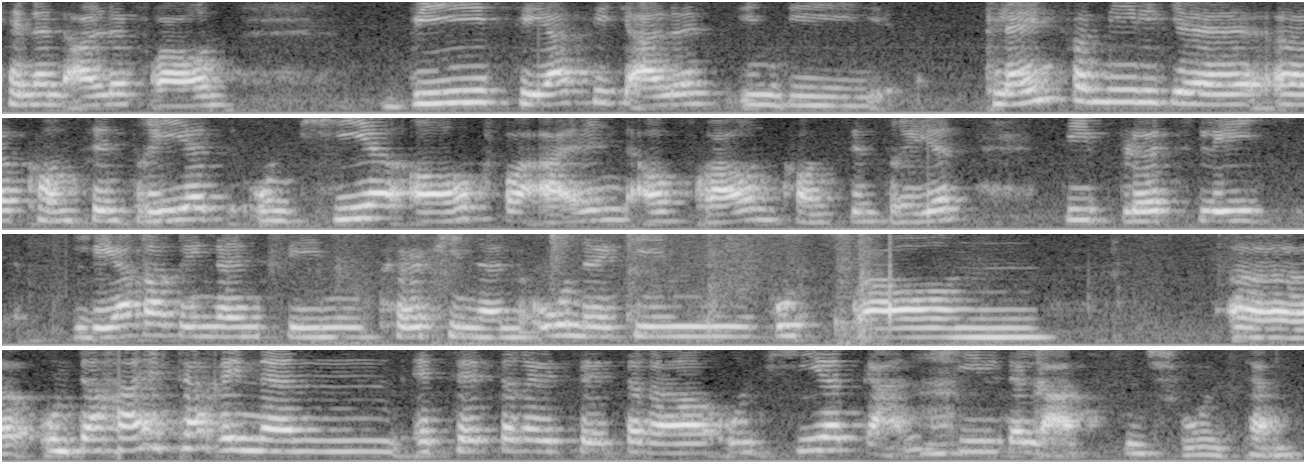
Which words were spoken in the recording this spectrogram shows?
kennen alle Frauen, wie sehr sich alles in die Kleinfamilie äh, konzentriert und hier auch vor allem auf Frauen konzentriert, die plötzlich Lehrerinnen sind, Köchinnen ohnehin, Putzfrauen, äh, Unterhalterinnen etc. etc. und hier ganz viel der Lasten schultern.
